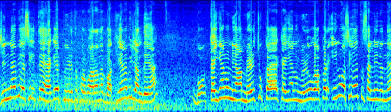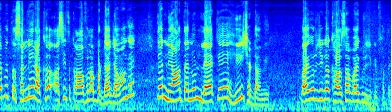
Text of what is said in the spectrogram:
ਜਿੰਨੇ ਵੀ ਅਸੀਂ ਇੱਥੇ ਹੈਗੇ ਪੀੜਤ ਪਰਿਵਾਰਾਂ ਦਾ ਬਾਕੀਆਂ ਨਾਲ ਵੀ ਜਾਂਦੇ ਆ ਕਈਆਂ ਨੂੰ ਨਿਆਂ ਮਿਲ ਚੁੱਕਾ ਹੈ, ਕਈਆਂ ਨੂੰ ਮਿਲੂਗਾ, ਪਰ ਇਹਨੂੰ ਅਸੀਂ ਇਹ ਤਸੱਲੀ ਦਿੰਦੇ ਆ ਵੀ ਤਸੱਲੀ ਰੱਖ, ਅਸੀਂ ਤਾਂ ਕਾਫਲਾ ਵੱਡਾ ਜਾਵਾਂਗੇ ਤੇ ਨਿਆਂ ਤੈਨੂੰ ਲੈ ਕੇ ਹੀ ਛੱਡਾਂਗੇ। ਵਾਹਿਗੁਰੂ ਜੀ ਕਾ ਖਾਲਸਾ, ਵਾਹਿਗੁਰੂ ਜੀ ਕੀ ਫਤਿਹ।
